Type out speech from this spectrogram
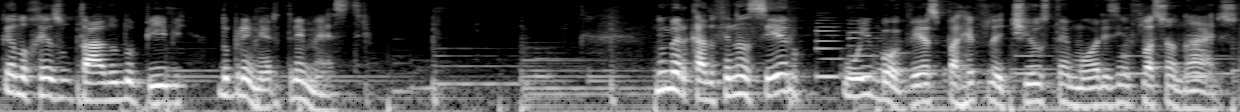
pelo resultado do PIB do primeiro trimestre. No mercado financeiro, o Ibovespa refletiu os temores inflacionários,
